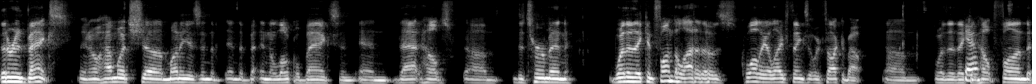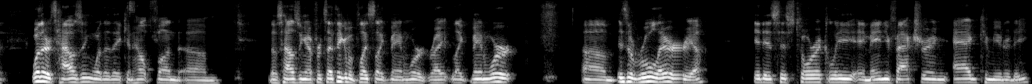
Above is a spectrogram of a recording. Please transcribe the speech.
that are in banks? You know, how much uh, money is in the in the in the local banks, and and that helps um, determine whether they can fund a lot of those quality of life things that we've talked about, um, whether they yeah. can help fund, whether it's housing, whether they can help fund um, those housing efforts. I think of a place like Van Wert, right? Like Van Wert um, is a rural area. It is historically a manufacturing ag community.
